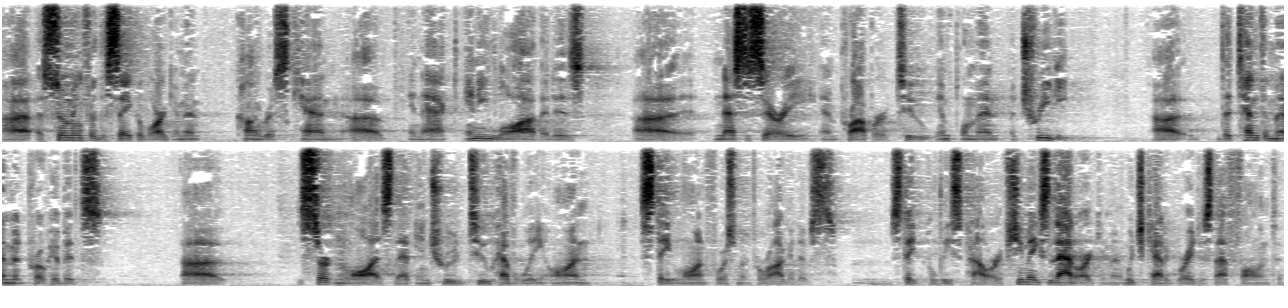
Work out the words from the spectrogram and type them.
assuming for the sake of argument Congress can uh, enact any law that is uh, necessary and proper to implement a treaty. Uh, the Tenth Amendment prohibits uh, certain laws that intrude too heavily on state law enforcement prerogatives, state police power. If she makes that argument, which category does that fall into?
